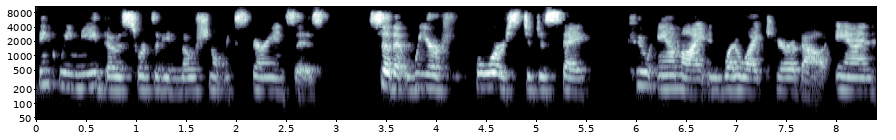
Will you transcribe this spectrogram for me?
think we need those sorts of emotional experiences so that we are forced to just say, who am I and what do I care about? And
